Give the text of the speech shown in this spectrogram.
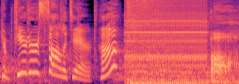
Computer solitaire, huh? Ah,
